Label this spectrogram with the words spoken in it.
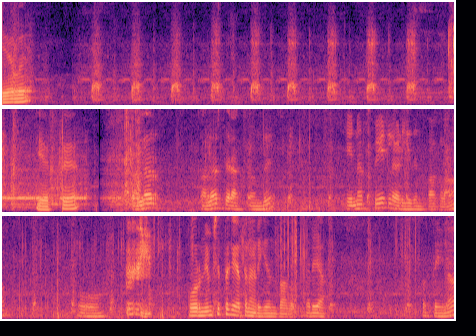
ஏழு எட்டு. கலர் கலர் ஜெராக்ஸ் வந்து என்ன ஸ்பீடில் அடிக்குதுன்னு பார்க்கலாம். ஸோ ஒரு நிமிஷத்துக்கு எத்தனை அடிக்குதுன்னு பார்க்கலாம். சரியா? பார்த்தீங்கன்னா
